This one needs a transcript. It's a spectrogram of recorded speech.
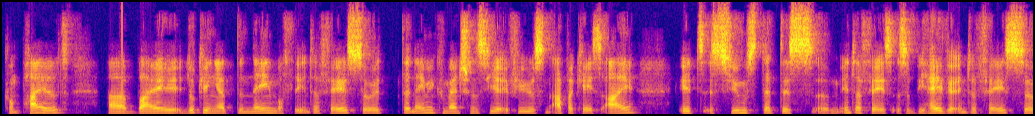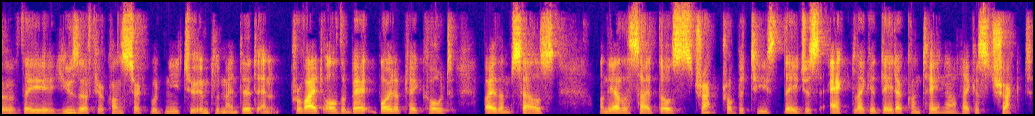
compiled uh, by looking at the name of the interface. So it, the naming conventions here, if you use an uppercase I, it assumes that this um, interface is a behavior interface. So the user of your construct would need to implement it and provide all the boilerplate code by themselves. On the other side, those struct properties, they just act like a data container, like a struct.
